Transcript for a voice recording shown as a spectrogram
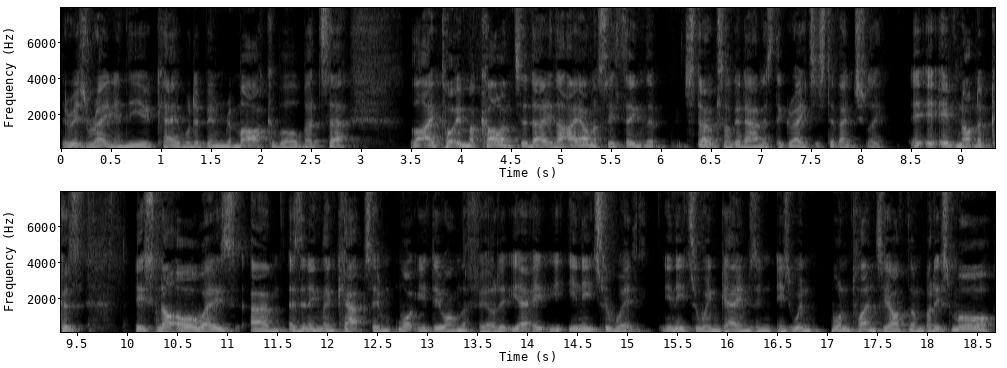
there is rain in the UK would have been remarkable. But, uh, like I put in my column today that I honestly think that Stokes will go down as the greatest eventually. If not, because it's not always um, as an England captain what you do on the field. It, yeah, it, you need to win. You need to win games, and he's win, won plenty of them. But it's more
